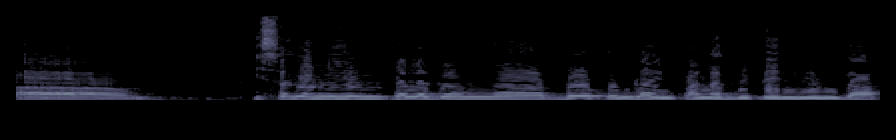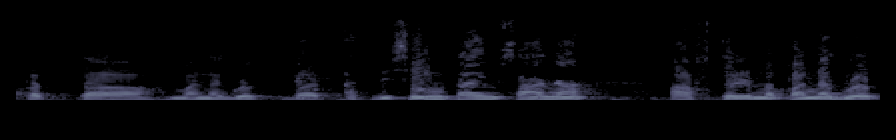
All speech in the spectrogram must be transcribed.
uh, isa lang yung talagang uh, bottom line, panagutin yung dapat uh, managot. But at the same time, sana after mapanagot,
